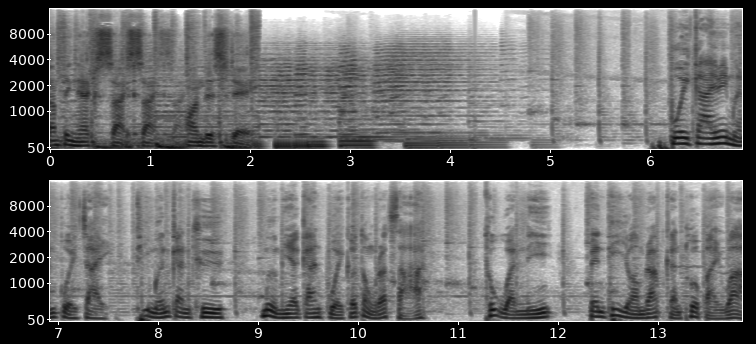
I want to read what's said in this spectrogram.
something exciting on this day. ป่วยกายไม่เหมือนป่วยใจ ที่เหมือนกันคือ เมื่อมีอาการป่วยก็ต้องรักษา ทุกวันนี้เป็นที่ยอมรับกันทั่วไปว่า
